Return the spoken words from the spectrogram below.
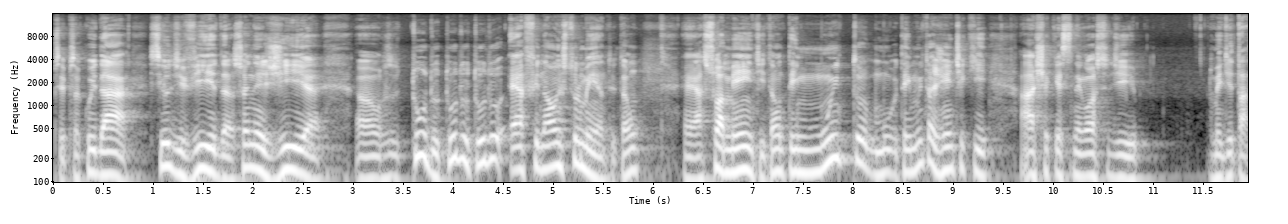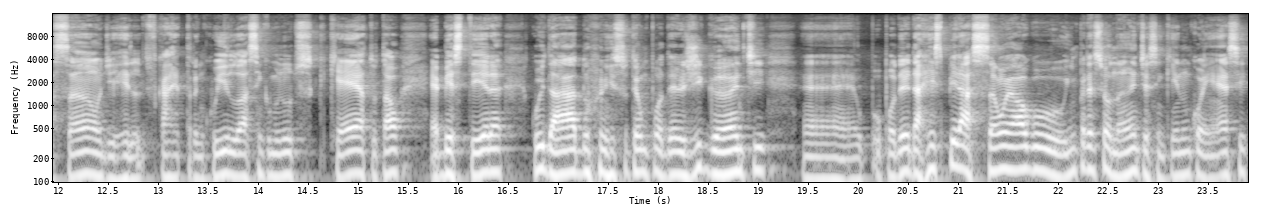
você precisa cuidar, estilo de vida, sua energia, uh, tudo, tudo, tudo é afinar o instrumento. Então, é, a sua mente. Então, tem, muito, tem muita gente que acha que esse negócio de meditação, de ficar tranquilo, lá cinco minutos quieto tal, é besteira. Cuidado, isso tem um poder gigante. É, o poder da respiração é algo impressionante, assim, quem não conhece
